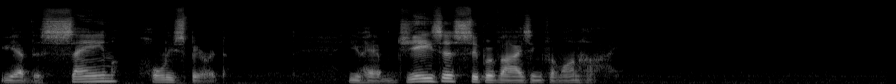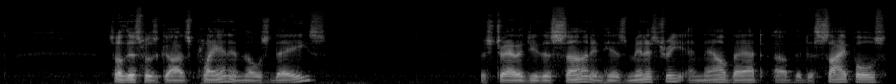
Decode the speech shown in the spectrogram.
You have the same Holy Spirit. You have Jesus supervising from on high. So this was God's plan in those days. The strategy of the Son in his ministry, and now that of the disciples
